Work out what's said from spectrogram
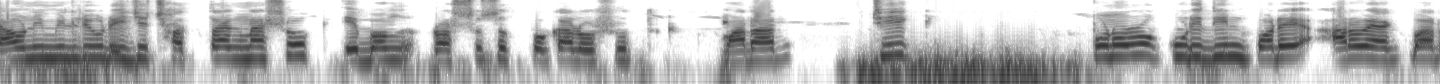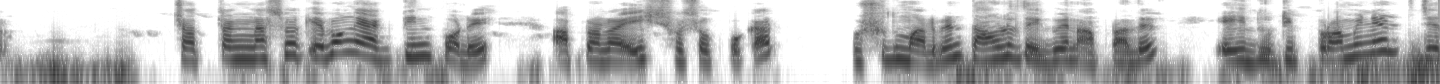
ডাউনি মিলিউর এই যে ছত্রাকনাশক এবং রসশোষক পোকার ওষুধ মারার ঠিক পনেরো কুড়ি দিন পরে আরও একবার ছত্রাকনাশক এবং একদিন পরে আপনারা এই শোষক পোকার ওষুধ মারবেন, তাহলে দেখবেন আপনাদের এই দুটি প্রমিনেন্ট যে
